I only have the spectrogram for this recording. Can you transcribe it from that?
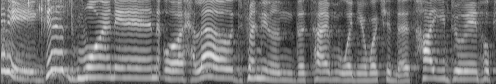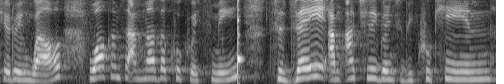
Hey, good morning or hello, depending on the time when you're watching this. How are you doing? Hope you're doing well. Welcome to another Cook With Me. Today, I'm actually going to be cooking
